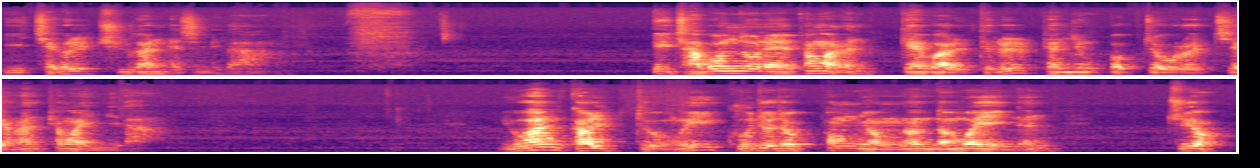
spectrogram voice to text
이 책을 출간했습니다. 이 자본론의 평화는 게발트를 변증법적으로 지향한 평화입니다. 요한 갈등의 구조적 폭력론 너머에 있는 주역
